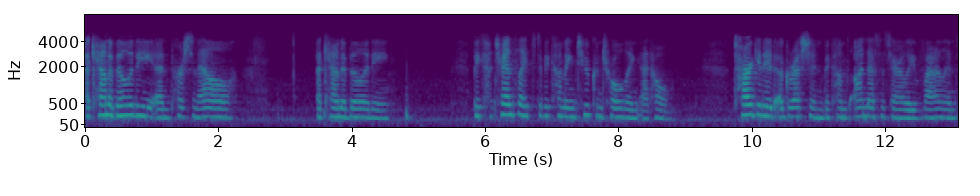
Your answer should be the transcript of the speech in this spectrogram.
Accountability and personnel accountability translates to becoming too controlling at home. Targeted aggression becomes unnecessarily violence.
